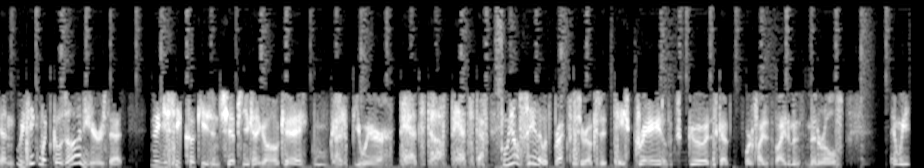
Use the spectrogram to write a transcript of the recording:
And we think what goes on here is that you, know, you see cookies and chips and you kind of go, okay, ooh, gotta beware, bad stuff, bad stuff. But we don't say that with breakfast cereal because it tastes great, it looks good, it's got fortified with vitamins and minerals. And we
